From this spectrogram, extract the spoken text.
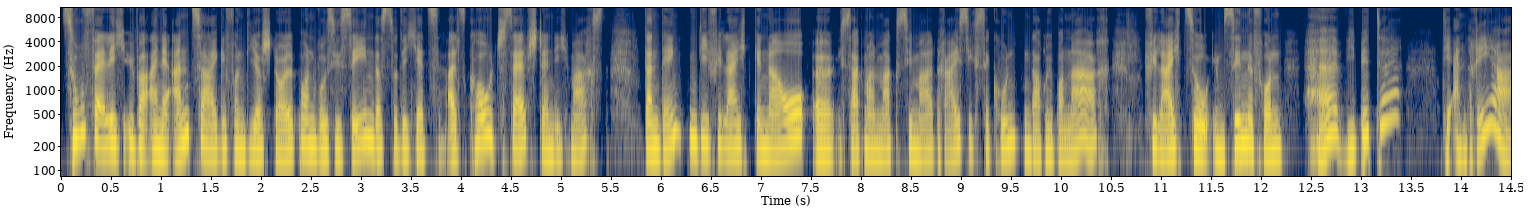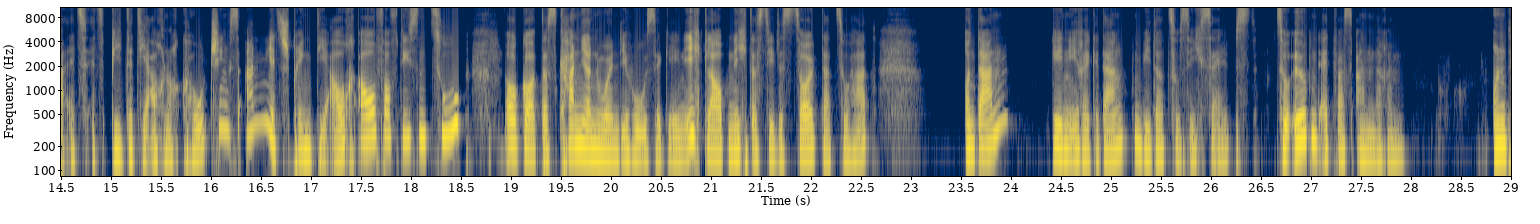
zufällig über eine Anzeige von dir stolpern, wo sie sehen, dass du dich jetzt als Coach selbstständig machst, dann denken die vielleicht genau, äh, ich sag mal maximal 30 Sekunden darüber nach. Vielleicht so im Sinne von, hä, wie bitte? Die Andrea, jetzt, jetzt bietet die auch noch Coachings an, jetzt springt die auch auf auf diesen Zug. Oh Gott, das kann ja nur in die Hose gehen. Ich glaube nicht, dass die das Zeug dazu hat. Und dann gehen ihre Gedanken wieder zu sich selbst, zu irgendetwas anderem. Und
